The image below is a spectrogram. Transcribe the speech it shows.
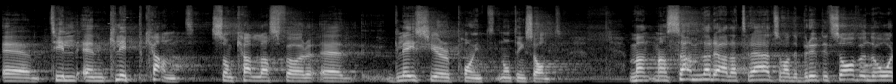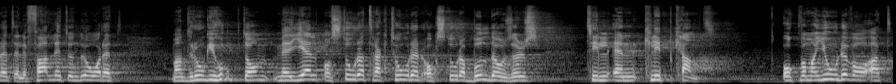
eh, till en klippkant som kallas för eh, Glacier Point, någonting sånt. Man, man samlade alla träd som hade brutits av under året eller fallit under året. Man drog ihop dem med hjälp av stora traktorer och stora bulldozers till en klippkant. Och vad man gjorde var att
